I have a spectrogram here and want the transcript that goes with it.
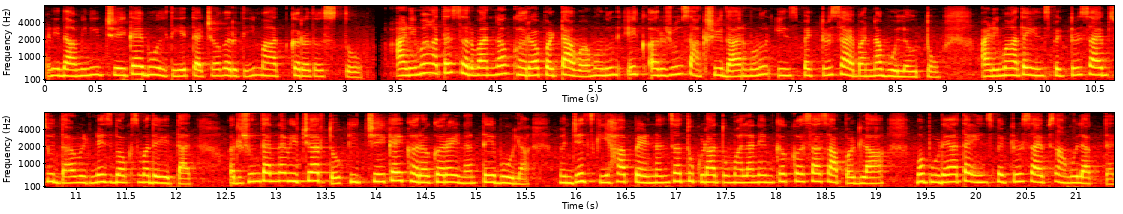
आणि दामिनी जे काय बोलतीये त्याच्यावरती मात करत असतो. आणि मग आता सर्वांना खरं पटावं म्हणून एक अर्जुन साक्षीदार म्हणून इन्स्पेक्टर साहेबांना बोलवतो. आणि मग आता इन्स्पेक्टर साहेबसुद्धा विटनेस बॉक्समध्ये येतात. अर्जुन त्यांना विचारतो की जे काही खरं कराय ना ते बोला. म्हणजेच की हा पेंडनचा तुकडा तुम्हाला नेमकं कसा सापडला? मग पुढे आता इन्स्पेक्टर साहेब सांगू लागतात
